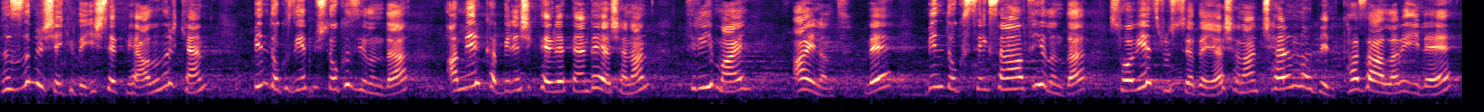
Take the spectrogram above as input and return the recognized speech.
hızlı bir şekilde işletmeye alınırken 1979 yılında Amerika Birleşik Devletleri'nde yaşanan Three Mile Island ve 1986 yılında Sovyet Rusya'da yaşanan Çernobil kazaları ile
